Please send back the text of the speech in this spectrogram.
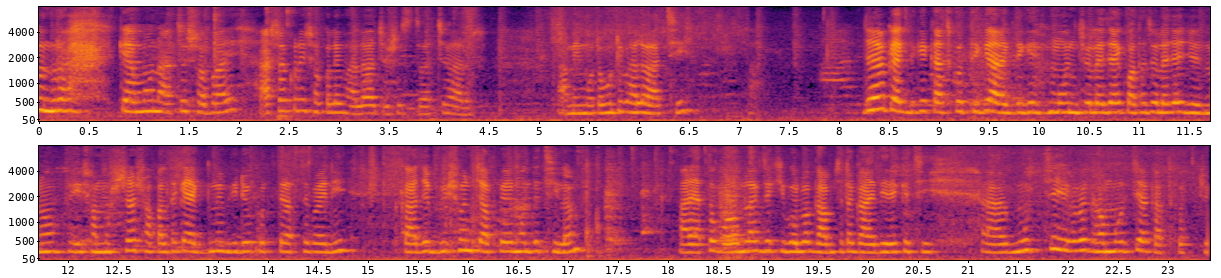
বন্ধুরা, কেমন আছো সবাই? আশা করি সকলে ভালো আছো, সুস্থ আছো, আর আমি মোটামুটি ভালো আছি। যাই হোক, একদিকে কাজ করতে গিয়ে আরেকদিকে মন চলে যায়, কথা চলে যায় জন্য এই সমস্যা সকাল থেকে একদমই ভিডিও করতে আসতে পারিনি। কাজে ভীষণ চাপের মধ্যে ছিলাম। আর এত গরম লাগছে, কি বলব, গামছাটা গায়ে দিয়ে রেখেছি। আর মুড়ছি এইভাবে ঘাম মুড়ছি আর কাজ করছি।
